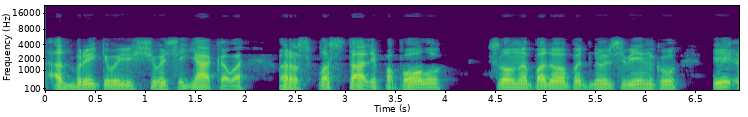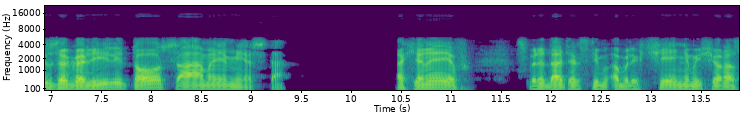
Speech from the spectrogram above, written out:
отбрыкивающегося Якова распластали по полу, словно подопытную свинку, и заголили то самое место. Ахинеев с предательским облегчением еще раз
